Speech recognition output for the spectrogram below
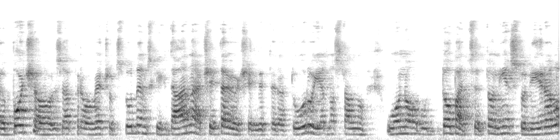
E, počeo zapravo već od studentskih dana čitajući literaturu, jednostavno u ono doba se to nije studiralo,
